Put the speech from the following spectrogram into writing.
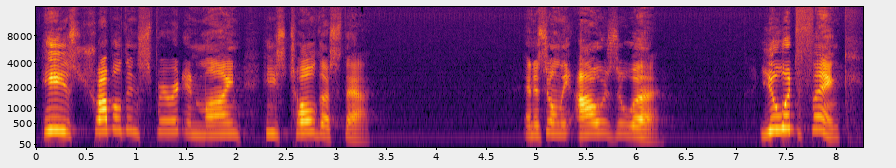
He's troubled in spirit and mind. He's told us that. And it's only hours away. You would think,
